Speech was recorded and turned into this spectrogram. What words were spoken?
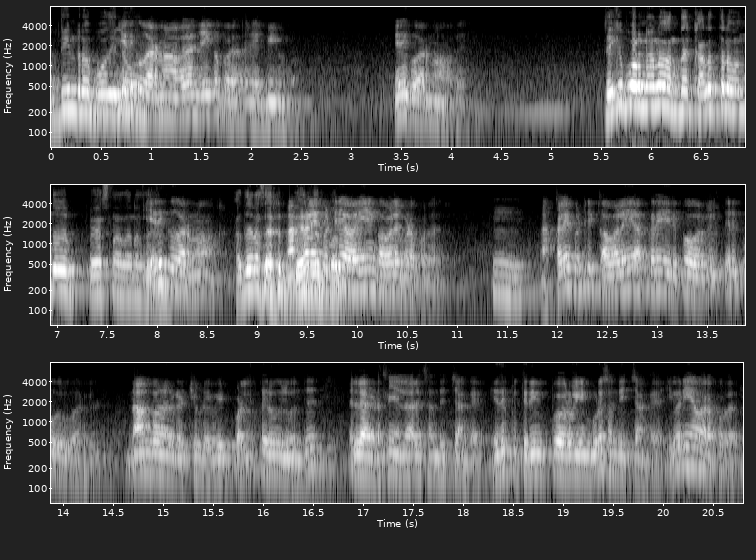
அப்படின்ற போதிலும் எதுக்கு வரணும்? அவர் தான் ஜெயிக்க போகிறாரு எப்படியும். எதுக்கு வரணும் அவர்? ஜெயிக்க போகிறனாலும் அந்த களத்தில் வந்து பேசினா தானே சார்? எதுக்கு வரணும்? அதுதானே சார் மக்களை பற்றி பணி. அவர் ஏன் கவலைப்பட போறாரு? ம். மக்களை பற்றி கவலை அக்கறை இருப்பவர்கள் தெருக்கு வருவார்கள் நாம் கட்சியுடைய வேட்பாளர் தெருவில் வந்து எல்லா இடத்துலையும் எல்லாரையும் சந்திச்சாங்க. எதிர்ப்பு தெரிவிப்பவர்களையும் கூட சந்திச்சாங்க. இவர் ஏன் வரப்போறாரு?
